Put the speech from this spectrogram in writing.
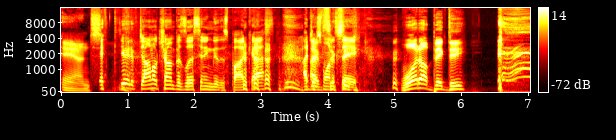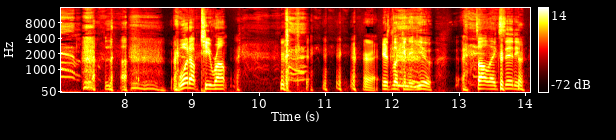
and If, dude, if Donald Trump is listening to this podcast, I just want to say. What up, Big D? what up, T Rump? all right. He's looking at you. Salt Lake City.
